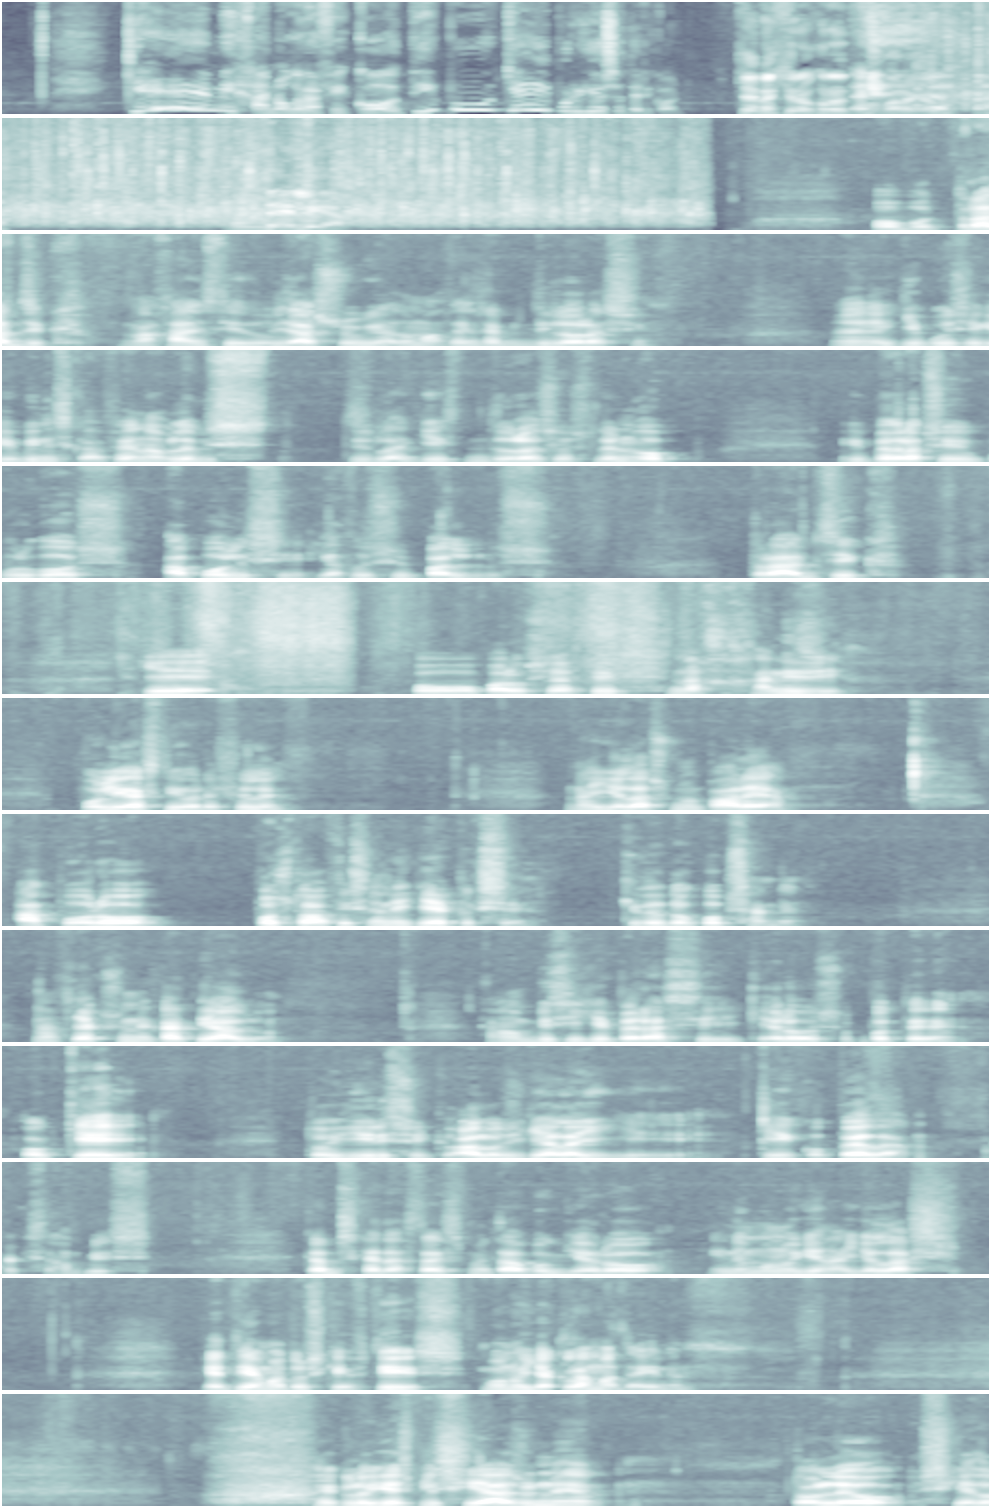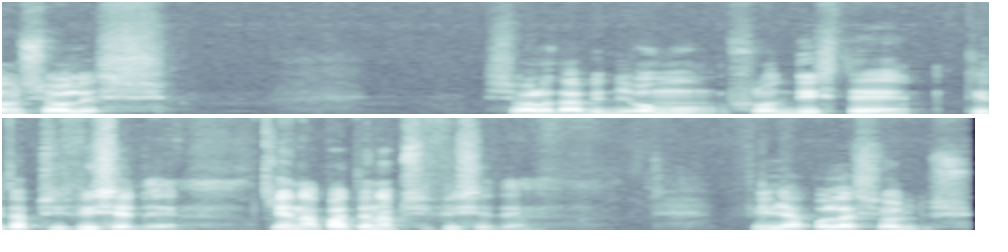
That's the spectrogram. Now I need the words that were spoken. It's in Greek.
Και μηχανογραφικό τύπου και Υπουργείο Εσωτερικών. Και ένα χειροκρότημα, παρακαλώ. Τέλεια. Όπω tragic να χάνεις τη δουλειά σου για να το μαθαίνεις από την τηλεόραση. Ε, εκεί που είσαι και πίνεις καφέ, να βλέπεις τις βλακίες στην τηλεόραση και σου λένε: Οπ, υπέγραψε ο Υπουργός απόλυση για αυτούς τους υπάλληλους. Tragic. Και ο παρουσιαστής να χαχανίζει. Πολύ αστείο ρε φίλε. Να γελάσουμε παρέα. Απορώ πώς το αφήσανε και έπαιξε και δεν το κόψανε. Να φτιάξουν κάτι άλλο. Θα μου πεις είχε περάσει καιρός, οπότε οκ, το γύρισε και ο άλλος, γέλαγε και η κοπέλα. Άρχισε να μου πεις, κάποιες καταστάσεις μετά από καιρό είναι μόνο για να γελάσεις. Γιατί άμα το σκεφτείς, μόνο για κλάματα είναι. Εκλογές πλησιάζουν, το λέω σχεδόν σε όλες, σε όλα τα βίντεο μου, φροντίστε τι θα ψηφίσετε και να πάτε να ψηφίσετε. Φιλιά πολλά σε όλους.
